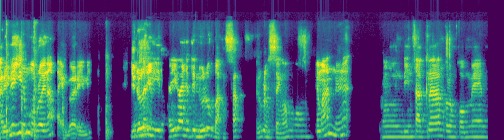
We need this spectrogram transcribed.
hari ini iya mau ngobrolin apa ya gue hari ini? Judul Judulnya tadi, tadi lanjutin dulu bangsat. Lu belum selesai ngomong. yang mana? Yang di Instagram, kolom komen.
